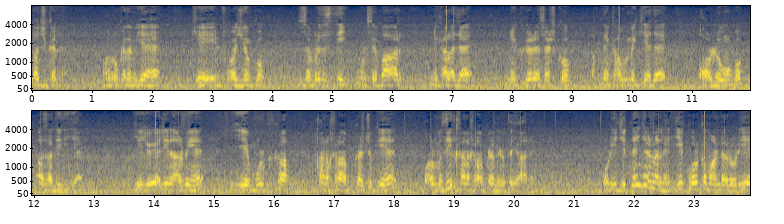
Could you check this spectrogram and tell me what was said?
لاجیکل ہے۔ اور وہ قدم یہ ہے کہ ان فوجیوں کو زبردستی ملک سے باہر نکالا جائے نیوکلیر ایسٹس کو اپنے قابو میں کیا جائے اور لوگوں کو آزادی دی جائے۔ یہ جو ایلین آرمی ہے، یہ ملک کا کھانا خراب کر چکی ہے اور مزید کھانا خراب کرنے کو تیار ہے۔ اور یہ جتنے جنرل ہیں، یہ کور کمانڈر اور یہ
